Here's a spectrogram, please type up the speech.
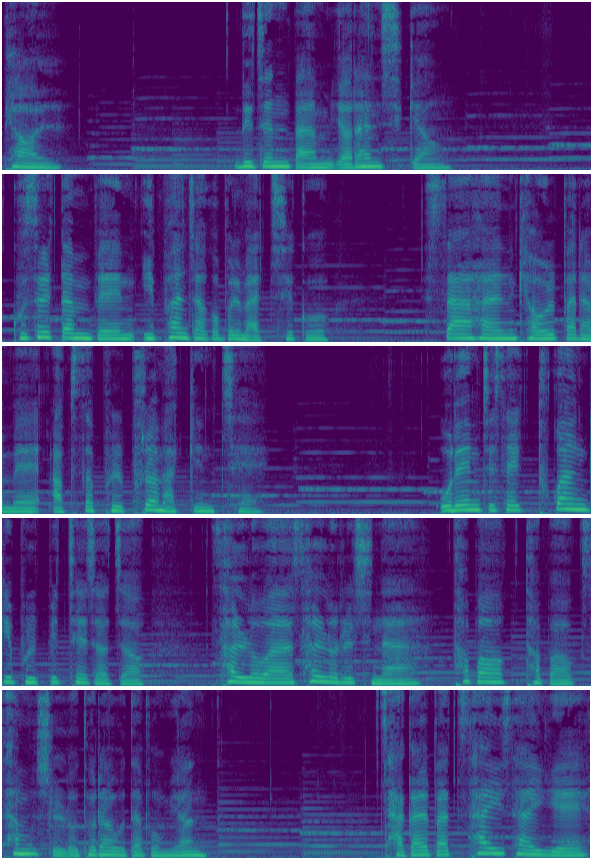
별 늦은 밤 11시경 구슬땀 밴 입환 작업을 마치고 싸한 겨울바람에 앞서풀 풀어 맡긴 채 오렌지색 투광기 불빛에 젖어 선로와 선로를 지나 터벅터벅 사무실로 돌아오다 보면 자갈밭 사이사이에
